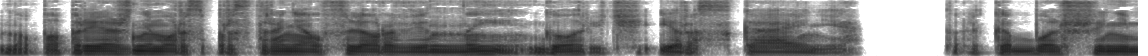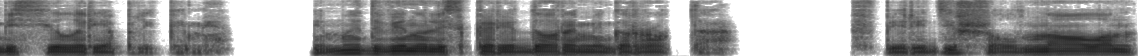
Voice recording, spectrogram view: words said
но по-прежнему распространял флёр вины, горечи и раскаяния, только больше не бесил репликами. И мы двинулись коридорами грота. Впереди шел Нолан,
